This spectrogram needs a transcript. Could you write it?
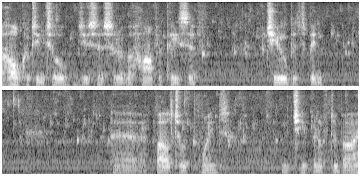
a hole cutting tool, which is a sort of a half a piece of tube that's been uh, filed to a point cheap enough to buy.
